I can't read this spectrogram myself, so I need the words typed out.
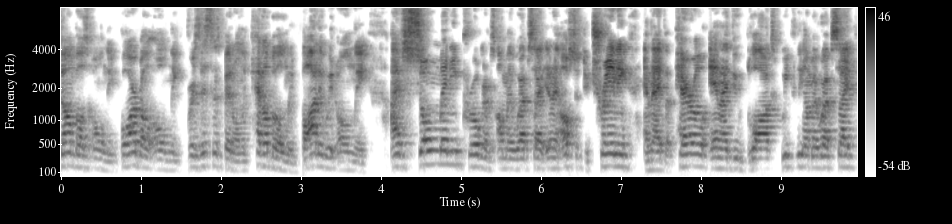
dumbbells only, barbell only, resistance band only, kettlebell only, bodyweight only. I have so many programs on my website, and I also do training, and I have apparel, and I do blogs weekly on my website.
